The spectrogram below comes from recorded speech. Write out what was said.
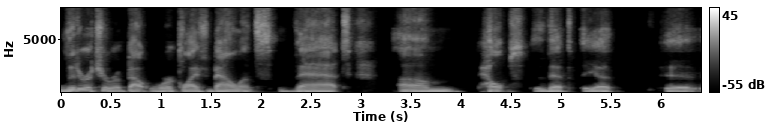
literature about work life balance that um, helps that uh,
